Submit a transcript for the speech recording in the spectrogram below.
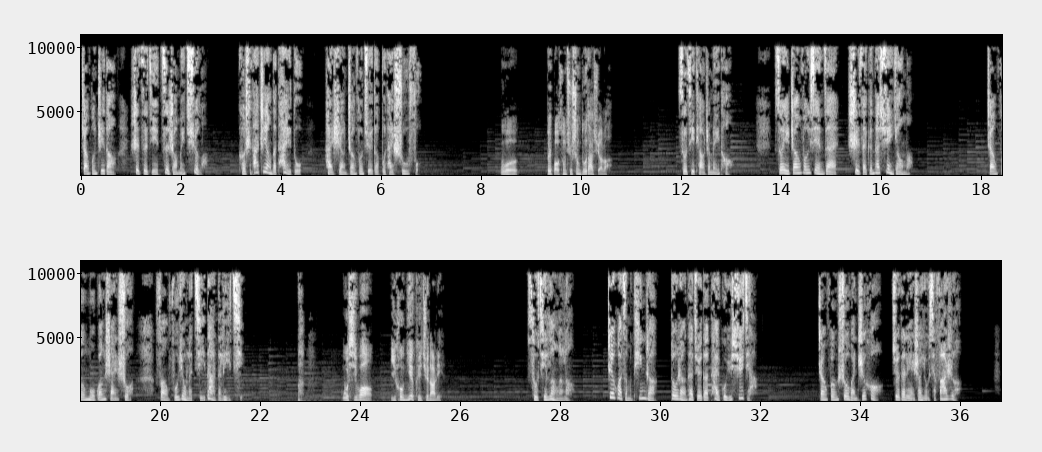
张峰知道是自己自找没趣了，可是他这样的态度，还是让张峰觉得不太舒服。我被保送去圣都大学了。苏七挑着眉头，所以张峰现在是在跟他炫耀吗？张峰目光闪烁，仿佛用了极大的力气。啊，我希望以后你也可以去那里。苏七愣了愣，这话怎么听着都让他觉得太过于虚假。张峰说完之后，觉得脸上有些发热，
